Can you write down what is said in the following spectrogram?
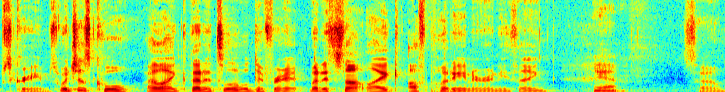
screams, which is cool. I like that it's a little different, but it's not like off-putting or anything. Yeah. So,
